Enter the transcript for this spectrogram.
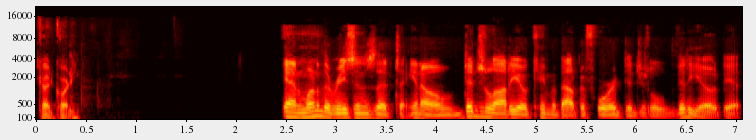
Go ahead, Courtney. Yeah, and one of the reasons that you know digital audio came about before digital video did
